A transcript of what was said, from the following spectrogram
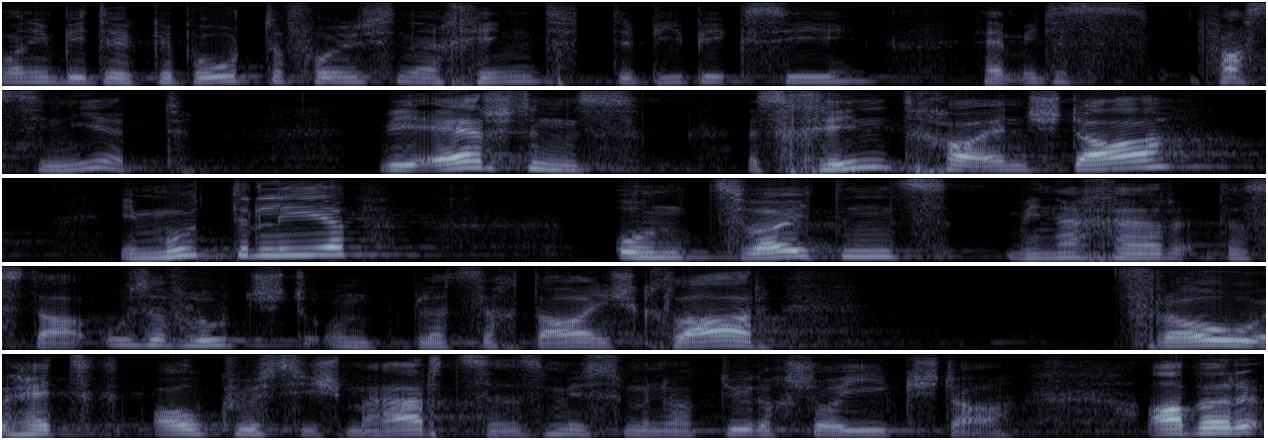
als ich bei der Geburt von unserem Kind dabei war, hat mich das fasziniert. Wie erstens ein Kind kann entstehen im Mutterlieb und zweitens, wie nachher das da rausflutscht und plötzlich da ist. Klar, die Frau hat auch gewisse Schmerzen, das müssen wir natürlich schon eingestehen. Aber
